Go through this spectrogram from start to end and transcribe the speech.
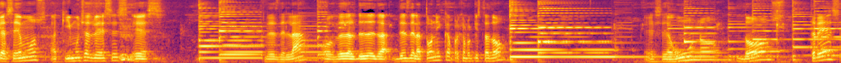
Que hacemos aquí muchas veces es desde La o desde, desde, la, desde la tónica, por ejemplo aquí está Do. Ese 1, 2, 3.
